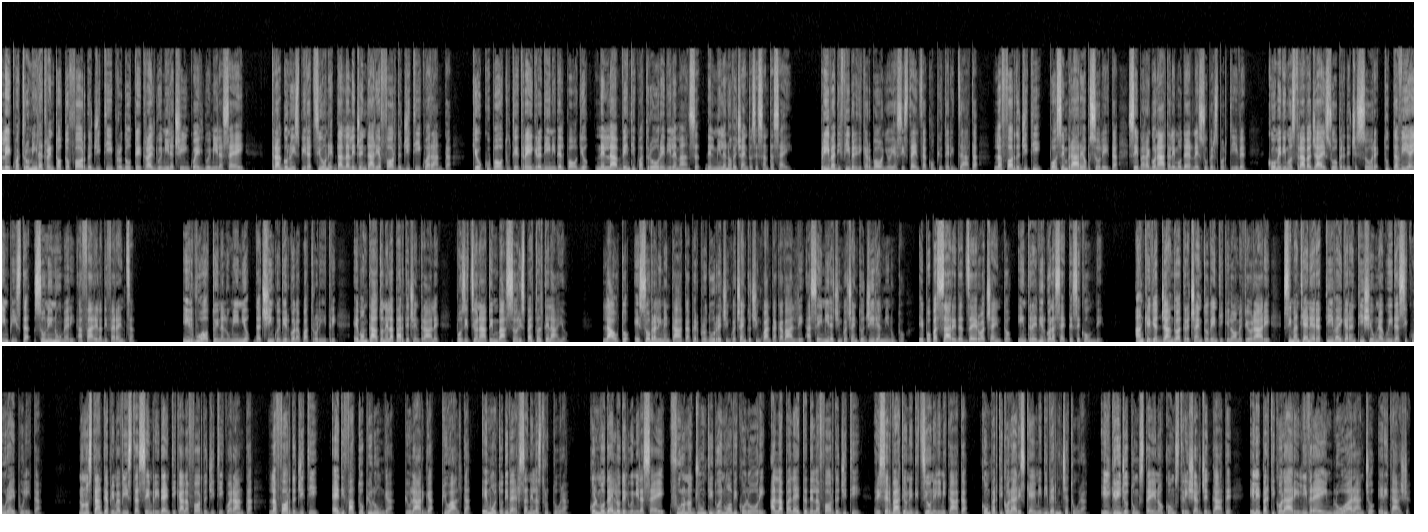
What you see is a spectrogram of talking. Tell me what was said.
Le 4.038 Ford GT prodotte tra il 2005 e il 2006 traggono ispirazione dalla leggendaria Ford GT40, che occupò tutti e tre i gradini del podio nella 24 ore di Le Mans del 1966. Priva di fibre di carbonio e assistenza computerizzata, la Ford GT può sembrare obsoleta se paragonata alle moderne supersportive, come dimostrava già il suo predecessore, tuttavia in pista sono i numeri a fare la differenza. Il V8 in alluminio da 5,4 litri è montato nella parte centrale, posizionato in basso rispetto al telaio. L'auto è sovralimentata per produrre 550 cavalli a 6.500 giri al minuto e può passare da 0 a 100 in 3,7 secondi. Anche viaggiando a 320 km orari si mantiene reattiva e garantisce una guida sicura e pulita. Nonostante a prima vista sembri identica alla Ford GT40, la Ford GT è di fatto più lunga, più larga, più alta e molto diversa nella struttura. Col modello del 2006 furono aggiunti due nuovi colori alla palette della Ford GT, riservati a un'edizione limitata con particolari schemi di verniciatura il grigio tungsteno con strisce argentate e le particolari livree in blu o arancio Heritage.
